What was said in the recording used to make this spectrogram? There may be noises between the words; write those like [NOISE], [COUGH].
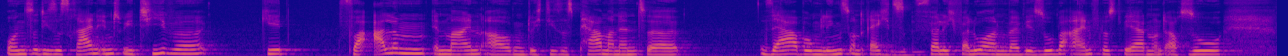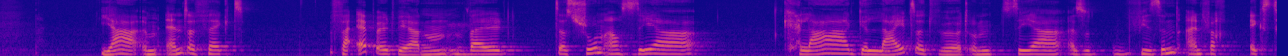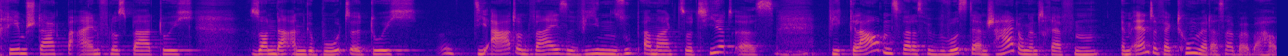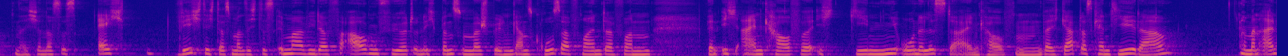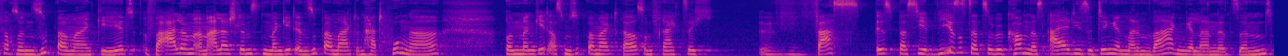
Und so dieses rein intuitive geht vor allem in meinen Augen durch dieses permanente Werbung links und rechts völlig verloren, weil wir so beeinflusst werden und auch so, ja, im Endeffekt veräppelt werden, weil das schon auch sehr klar geleitet wird und sehr, also wir sind einfach extrem stark beeinflussbar durch Sonderangebote, durch die Art und Weise, wie ein Supermarkt sortiert ist. Mhm. Wir glauben zwar, dass wir bewusste Entscheidungen treffen, im Endeffekt tun wir das aber überhaupt nicht. Und das ist echt wichtig, dass man sich das immer wieder vor Augen führt. Und ich bin zum Beispiel ein ganz großer Freund davon, wenn ich einkaufe, ich gehe nie ohne Liste einkaufen, weil ich glaube, das kennt jeder. Wenn man einfach so in den Supermarkt geht, vor allem am allerschlimmsten, man geht in den Supermarkt und hat Hunger und man geht aus dem Supermarkt raus und fragt sich, was ist passiert? Wie ist es dazu gekommen, dass all diese Dinge in meinem Wagen gelandet sind?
